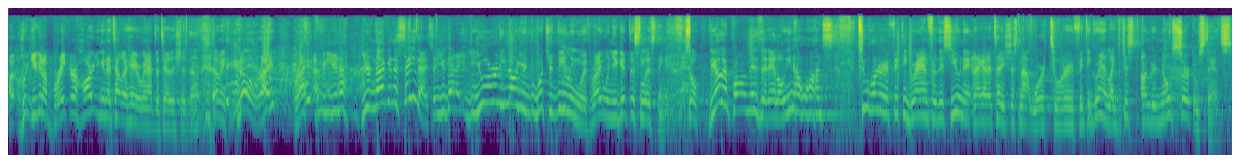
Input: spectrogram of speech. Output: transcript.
Uh, you're gonna break her heart? You're gonna tell her, hey, we're gonna have to tear this shit down? I mean, no, right? Right? I mean, you're not, you're not gonna say that. So you gotta, you already know you're, what you're dealing with, right? When you get this listing. So the other problem is that Eloina wants 250 grand for this unit, and I gotta tell you, it's just not worth 250 grand. Like, just under no circumstance.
